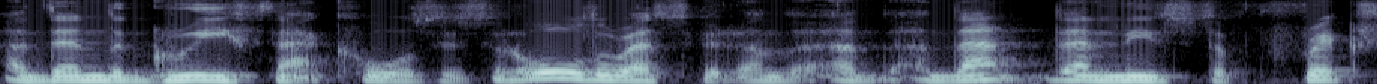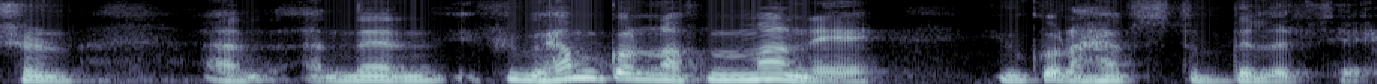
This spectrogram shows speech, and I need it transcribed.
And then the grief that causes and all the rest of it. And, and, and that then leads to friction. And, and then if you haven't got enough money, you've got to have stability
